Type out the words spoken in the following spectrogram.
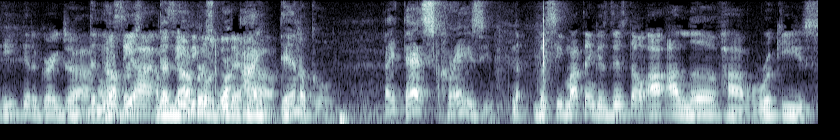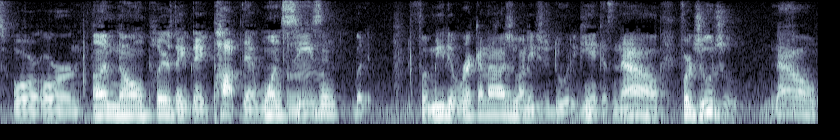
he did a great job. The I'm gonna see numbers, how- the see numbers were do now. identical. Like that's crazy. No, But see, my thing is this though. I, I love how rookies or or unknown players they they pop that one Mm-hmm. season, but for me to recognize you, I need you to do it again. Because now for Juju, now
